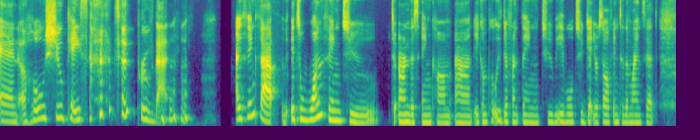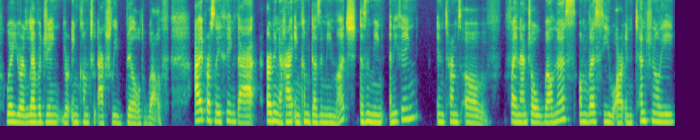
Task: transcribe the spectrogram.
and a whole shoe case to prove that. I think that it's one thing to to earn this income and a completely different thing to be able to get yourself into the mindset where you're leveraging your income to actually build wealth. I personally think that earning a high income doesn't mean much, doesn't mean anything in terms of financial wellness unless you are intentionally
